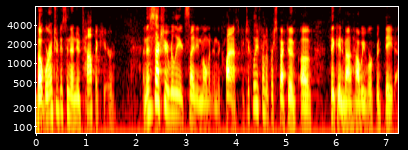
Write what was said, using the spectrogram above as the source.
But we're introducing a new topic here. And this is actually a really exciting moment in the class, particularly from the perspective of thinking about how we work with data.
